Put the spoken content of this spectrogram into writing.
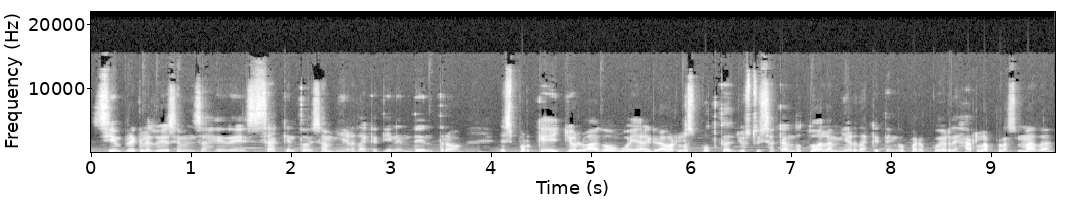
Siempre que les doy ese mensaje de saquen toda esa mierda que tienen dentro, es porque yo lo hago, güey. Al grabar los podcasts yo estoy sacando toda la mierda que tengo para poder dejarla plasmada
